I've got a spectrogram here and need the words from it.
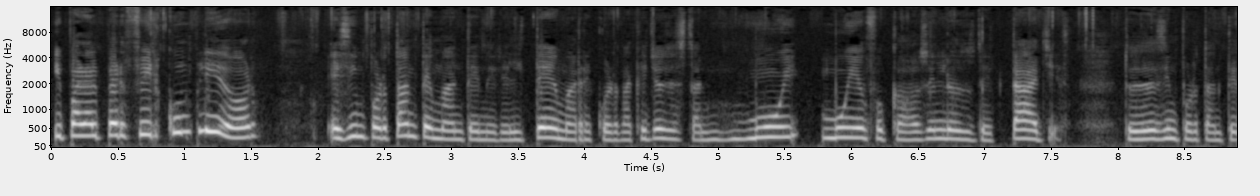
Y para el perfil cumplidor, es importante mantener el tema, recuerda que ellos están muy, muy enfocados en los detalles, entonces es importante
